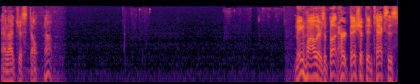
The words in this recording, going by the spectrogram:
And I just don't know. Meanwhile, there's a butthurt bishop in Texas.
